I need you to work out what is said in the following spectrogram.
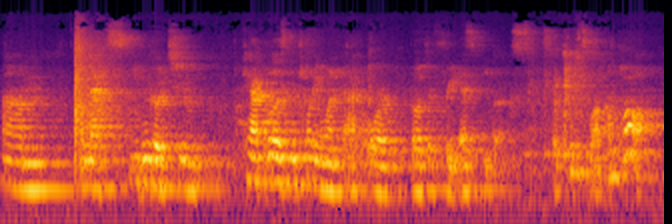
Um, and that's, you can go to capitalism21.org, both are free as ebooks. So please welcome Paul.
